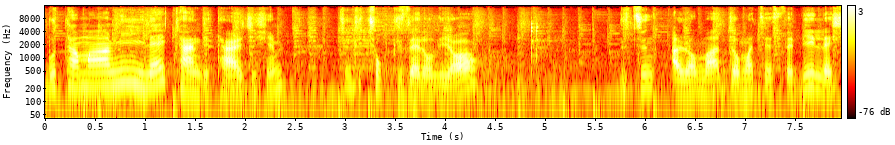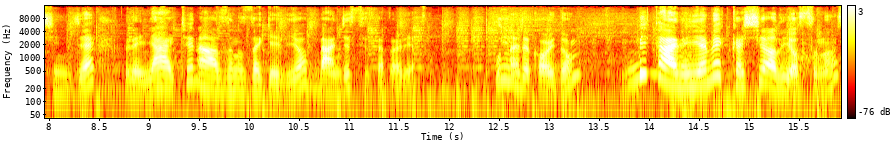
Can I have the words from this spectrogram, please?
Bu tamamıyla kendi tercihim. Çünkü çok güzel oluyor. Bütün aroma domatesle birleşince böyle yerken ağzınıza geliyor. Bence siz de böyle yapın. Bunları da koydum. Bir tane yemek kaşığı alıyorsunuz.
